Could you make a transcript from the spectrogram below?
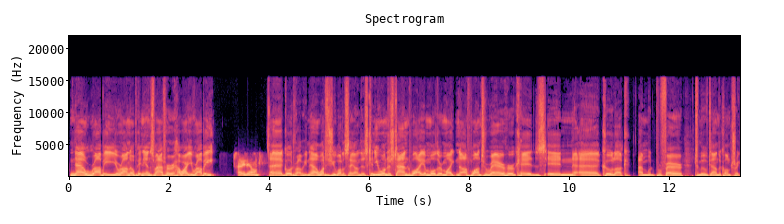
Now, Robbie, you're on Opinions Matter. How are you, Robbie? How you doing? Uh, good, Robbie. Now, what did you want to say on this? Can you understand why a mother might not want to rear her kids in uh, Coolock and would prefer to move down the country?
